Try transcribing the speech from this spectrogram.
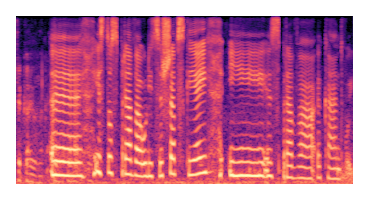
Czekają na Jest to sprawa ulicy Szewskiej i sprawa KN2.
